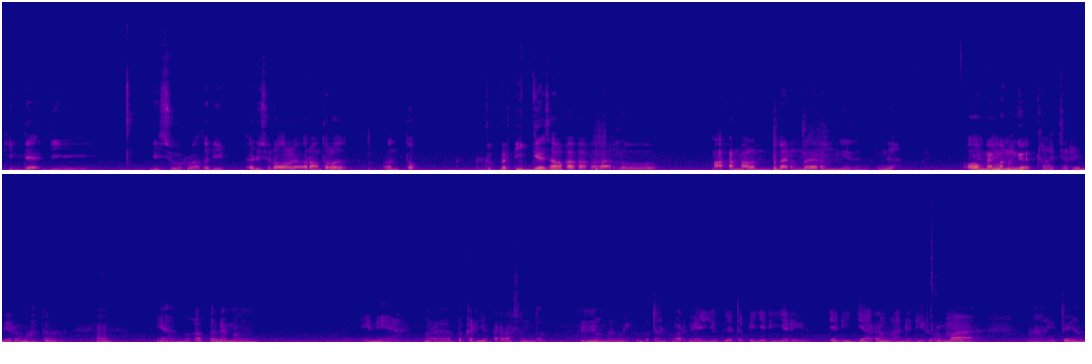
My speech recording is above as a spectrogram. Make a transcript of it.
tidak di disuruh atau di eh, disuruh oleh orang tua lu untuk duduk bertiga sama kakak-kakak lu makan malam bareng-bareng gitu? enggak Oh Karena memang emang enggak. culture-nya di rumah tuh Hah? ya bokap kan emang ini ya ber- pekerja keras untuk Hmm. memenuhi kebutuhan keluarganya juga tapi jadi jadi jadi jarang ada di rumah. Rumah. nah itu yang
